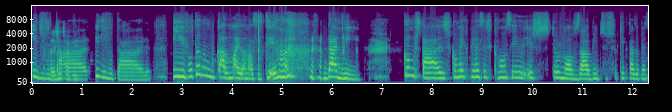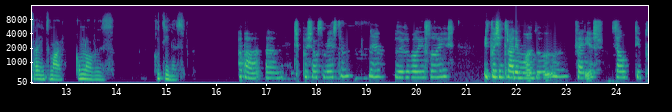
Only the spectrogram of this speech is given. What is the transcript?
E de Não sei, a gente vai ver. votar, e de votar. E voltando um bocado mais ao nosso tema, Dani, como estás? Como é que pensas que vão ser estes teus novos hábitos? O que é que estás a pensar em tomar como novas rotinas? Ah pá, um, despachar o semestre, né? Fazer as avaliações e depois entrar em modo férias. São tipo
